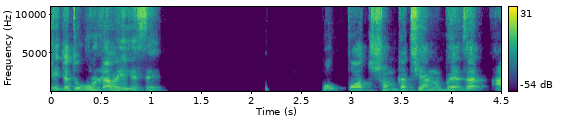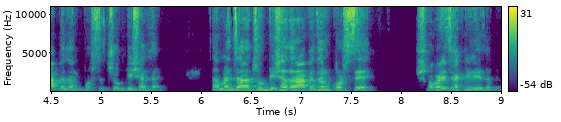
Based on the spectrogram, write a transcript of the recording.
এটা তো উল্টা হয়ে গেছে। পদ সংখ্যা ছিয়ানব্বই হাজার, আবেদন করছে চব্বিশ হাজার। তার মানে যারা চব্বিশ হাজার আবেদন করছে সবাই চাকরি হয়ে যাবে।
